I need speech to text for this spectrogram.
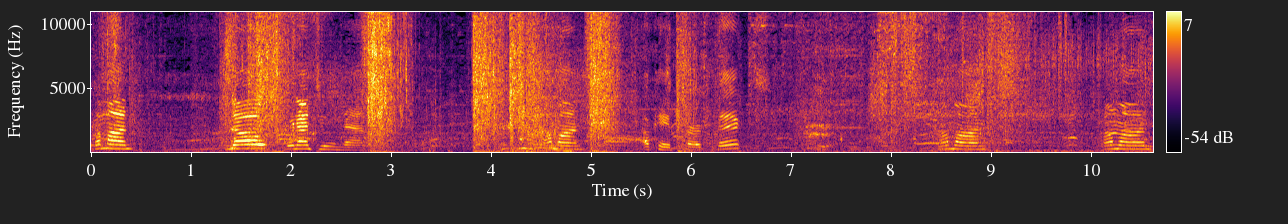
Come on. No, we're not doing that. Come on. Okay, perfect. Come on. Come on.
